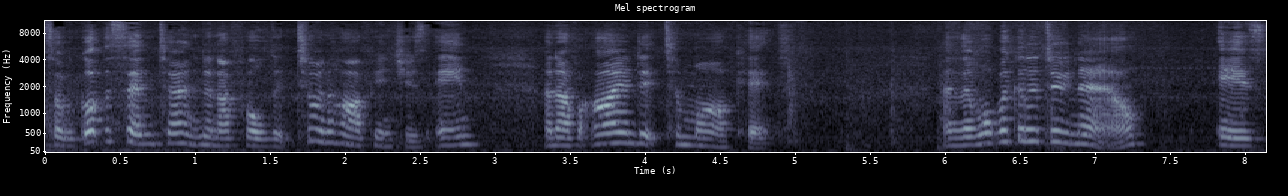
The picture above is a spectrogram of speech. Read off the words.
So we've got the center and then I folded two and a half inches in and I've ironed it to mark it and then what we're going to do now is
